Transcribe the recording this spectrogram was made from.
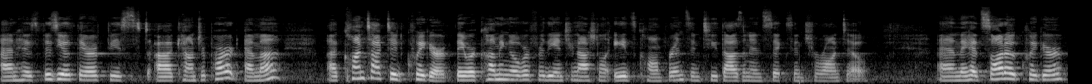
and his physiotherapist uh, counterpart, Emma, uh, contacted Quigger. They were coming over for the International AIDS Conference in 2006 in Toronto. And they had sought out Quigger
